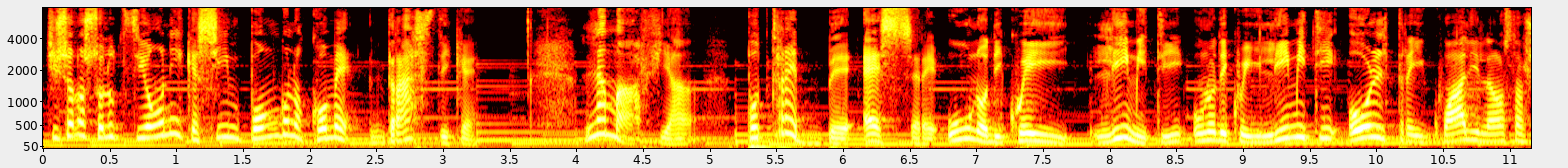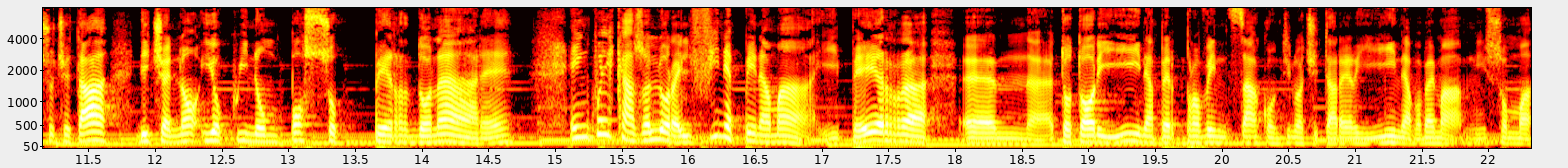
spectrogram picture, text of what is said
ci sono soluzioni che si impongono come drastiche. La mafia potrebbe essere uno di quei limiti, uno di quei limiti oltre i quali la nostra società dice no, io qui non posso perdonare? E in quel caso allora il fine pena mai per ehm, Totori Ina, per Provenzano, continuo a citare Rina, vabbè ma insomma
